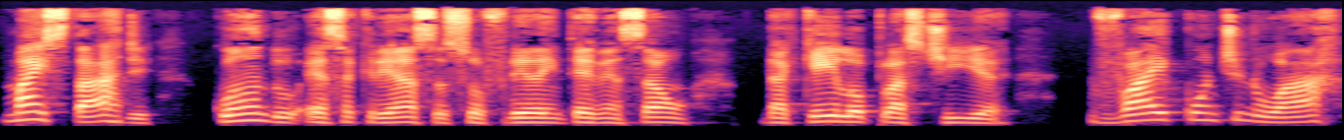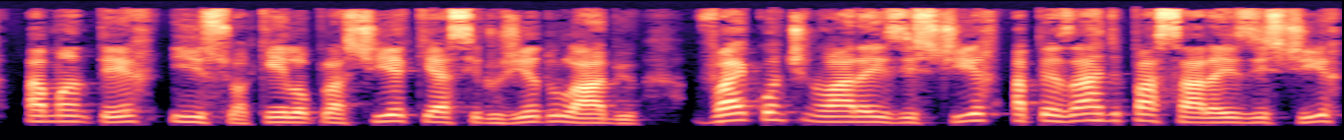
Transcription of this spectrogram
Mais tarde, quando essa criança sofrer a intervenção da queiloplastia, vai continuar a manter isso. A queiloplastia, que é a cirurgia do lábio, vai continuar a existir, apesar de passar a existir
